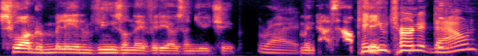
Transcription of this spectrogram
200 million views on their videos on YouTube. right. I mean, that's how. Can big- you turn it down?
